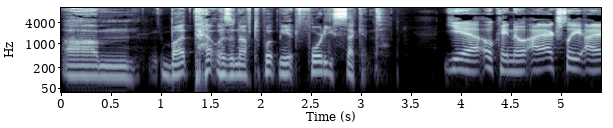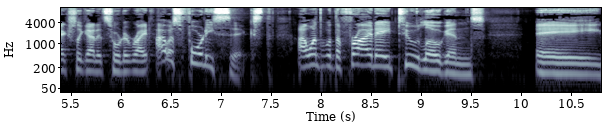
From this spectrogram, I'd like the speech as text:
Um, but that was enough to put me at forty second. Yeah, okay, no, I actually I actually got it sorted right. I was 46th. I went with the Friday, two Logans, a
